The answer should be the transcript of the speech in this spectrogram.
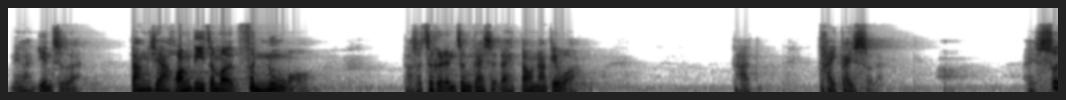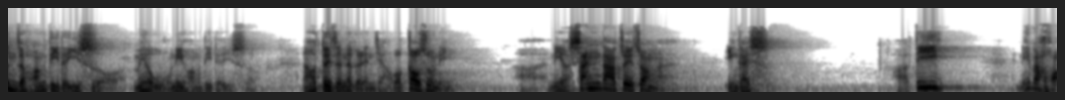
你看燕子啊，当下皇帝这么愤怒哦，他说：“这个人真该死，来，刀拿给我。”他太该死了，啊！哎，顺着皇帝的意思哦，没有忤逆皇帝的意思哦。然后对着那个人讲：“我告诉你，你有三大罪状啊，应该死。啊，第一，你把皇，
